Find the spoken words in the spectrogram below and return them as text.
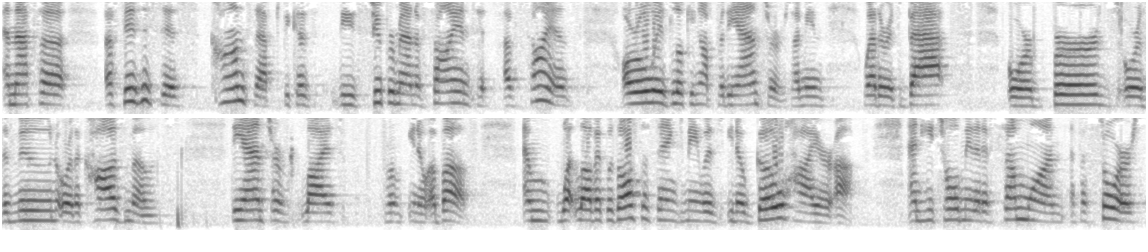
And that's a, a physicist's concept because these supermen of science, of science are always looking up for the answers. I mean, whether it's bats or birds or the moon or the cosmos, the answer lies from, you know, above. And what Lovick was also saying to me was, you know, go higher up. And he told me that if someone, if a source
